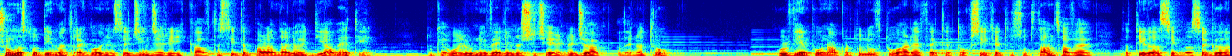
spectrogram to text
Shumë studime tregojnë se xhinxheri ka aftësi të parandalojë diabetin, duke ulur nivelin e sheqerit në gjak dhe në trup. Kur vjen puna për të luftuar efektet toksike të substancave, të tilla si MSG,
